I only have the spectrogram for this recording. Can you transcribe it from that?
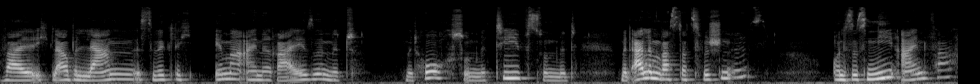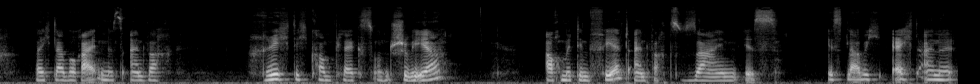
Weil ich glaube, Lernen ist wirklich immer eine Reise mit, mit Hochs und mit Tiefs und mit, mit allem, was dazwischen ist. Und es ist nie einfach, weil ich glaube, Reiten ist einfach richtig komplex und schwer. Auch mit dem Pferd einfach zu sein, ist, ist glaube ich, echt eine,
